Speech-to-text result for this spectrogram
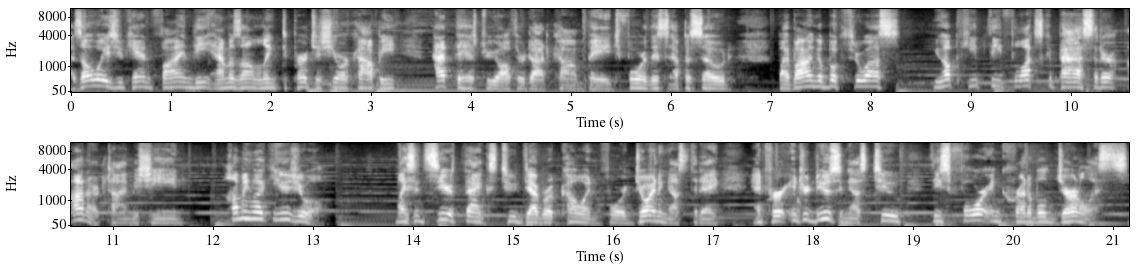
As always, you can find the Amazon link to purchase your copy at the historyauthor.com page for this episode. By buying a book through us, you help keep the flux capacitor on our time machine humming like usual. My sincere thanks to Deborah Cohen for joining us today and for introducing us to these four incredible journalists.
